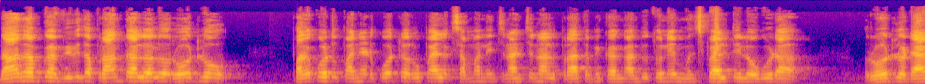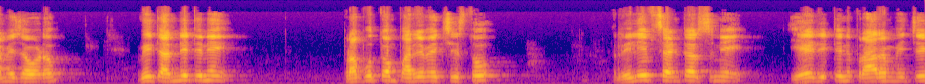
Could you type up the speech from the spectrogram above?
దాదాపుగా వివిధ ప్రాంతాలలో రోడ్లు పదకొండు పన్నెండు కోట్ల రూపాయలకు సంబంధించిన అంచనాలు ప్రాథమికంగా అందుతూనే మున్సిపాలిటీలో కూడా రోడ్లు డ్యామేజ్ అవ్వడం వీటన్నిటినీ ప్రభుత్వం పర్యవేక్షిస్తూ రిలీఫ్ సెంటర్స్ని ఏడిటిని ప్రారంభించి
